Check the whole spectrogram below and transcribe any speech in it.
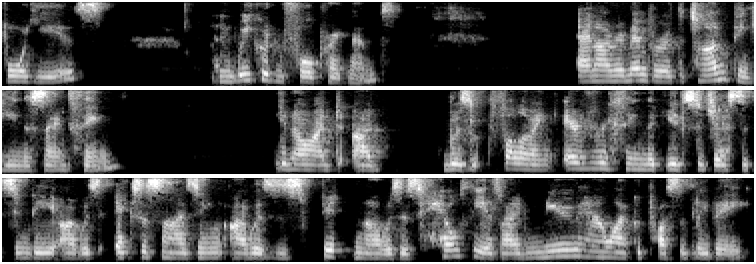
four years and we couldn't fall pregnant. And I remember at the time thinking the same thing. You know, I, I was following everything that you'd suggested, Cyndi. I was exercising, I was as fit and I was as healthy as I knew how I could possibly be.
